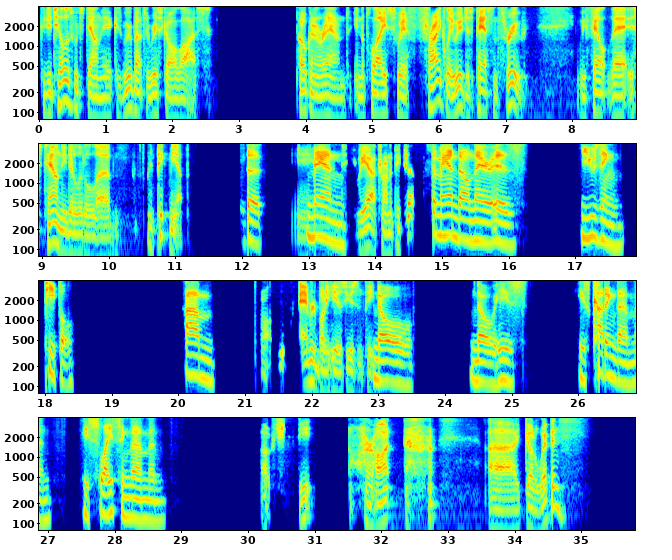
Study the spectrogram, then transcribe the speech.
could you tell us what's down there? Because we're about to risk our lives poking around in a place where, frankly, we we're just passing through. We felt that this town needed a little uh, pick me up. the And Man. we are trying to pick it up. the man down there is using people um well, Everybody here is using people. no no he's he's cutting them and he's slicing them and Oh shit! All right. uh, got a weapon?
